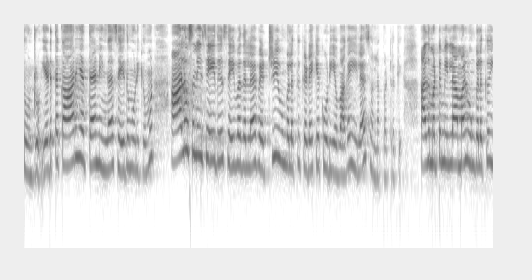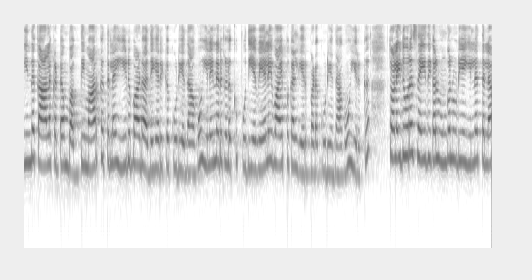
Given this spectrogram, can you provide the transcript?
தோன்றும். எடுத்த காரியத்தை நீங்கள் செய்து முடிக்கும் முன் ஆலோசனை செய்து செய்வதில் வெற்றி உங்களுக்கு கிடைக்கக்கூடிய வகையில் சொல்லப்பட்டிருக்கு. அது மட்டும் இல்லாமல் உங்களுக்கு இந்த காலகட்டம் பக்தி மார்க்கத்தில் ஈடுபாடு அதிகரிக்கக்கூடியதாகவும் இளைஞர்களுக்கு புதிய வேலை வாய்ப்புகள் ஏற்படக்கூடியதாகவும் இருக்குது தொலைதூர செய்திகள் உங்களுடைய இல்லத்தில்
